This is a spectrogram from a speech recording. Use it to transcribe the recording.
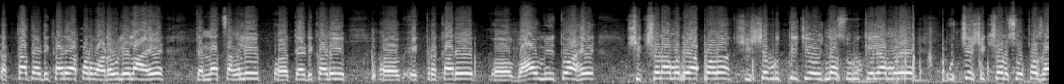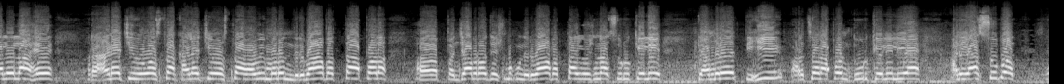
टक्का त्या ठिकाणी आपण वाढवलेला आहे. त्यांना चांगली त्या ठिकाणी एक प्रकारे वाव मिळतो आहे. शिक्षणामध्ये आपण शिष्यवृत्तीची योजना सुरू केल्यामुळे उच्च शिक्षण सोपं झालेलं आहे. राहण्याची व्यवस्था खाण्याची व्यवस्था व्हावी म्हणून निर्वाह भत्ता आपण पंजाबराव देशमुख निर्वाह भत्ता योजना सुरू केली. त्यामुळे तीही अडचण आपण दूर केलेली आहे. आणि यासोबत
